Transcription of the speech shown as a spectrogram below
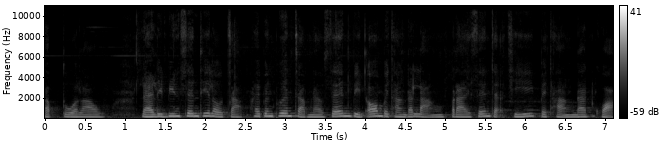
กับตัวเรา และริบบิ้นเส้นที่เราจับให้เพื่อนๆจับแนวเส้นบิดอ้อมไปทางด้านหลัง ปลายเส้นจะชี้ไปทางด้านขวา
